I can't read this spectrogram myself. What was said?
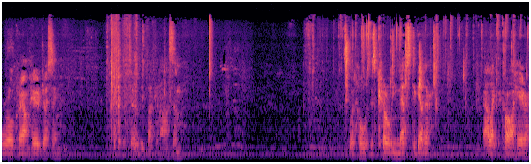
World Crown hairdressing. Totally fucking awesome. It's what holds this curly mess together. I like to call hair.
